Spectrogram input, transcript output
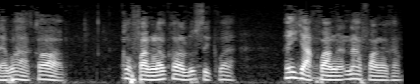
แต่ว่าก็ก็ฟังแล้วก็รู้สึกว่าเฮ้ยอยากฟังอะน่าฟังอะครับ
